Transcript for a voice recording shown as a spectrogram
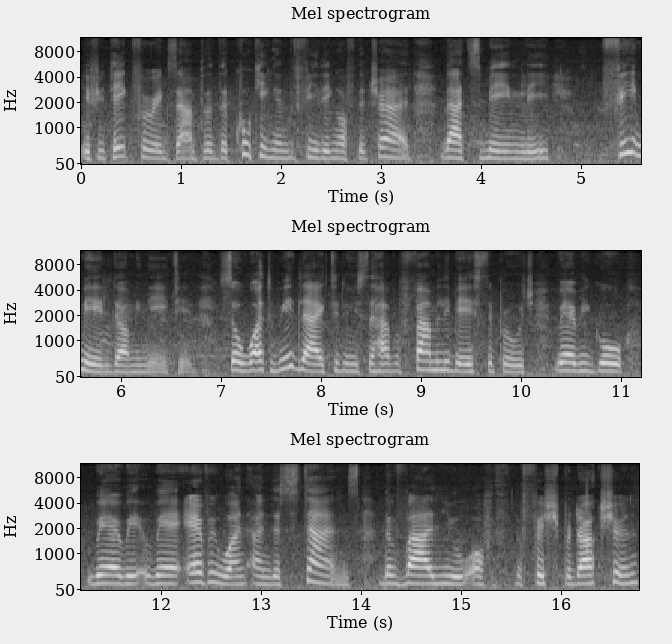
If you take, for example, the cooking and the feeding of the child, that's mainly female dominated. So what we'd like to do is to have a family-based approach where we go, where, we, where everyone understands the value of the fish production,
